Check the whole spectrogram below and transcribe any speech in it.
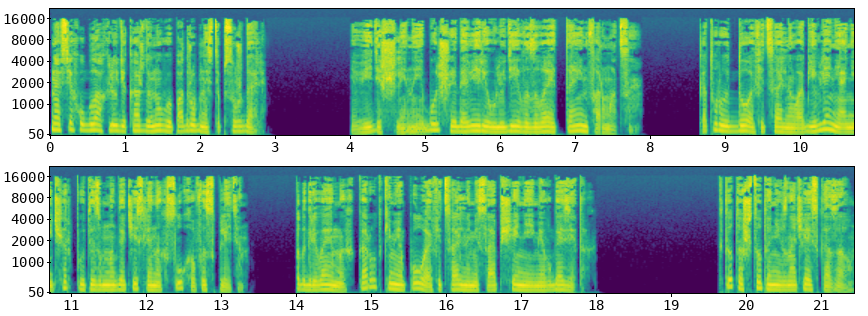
На всех углах люди каждую новую подробность обсуждали. Видишь ли, наибольшее доверие у людей вызывает та информация, которую до официального объявления они черпают из многочисленных слухов и сплетен подогреваемых короткими полуофициальными сообщениями в газетах. Кто-то что-то невзначай сказал,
